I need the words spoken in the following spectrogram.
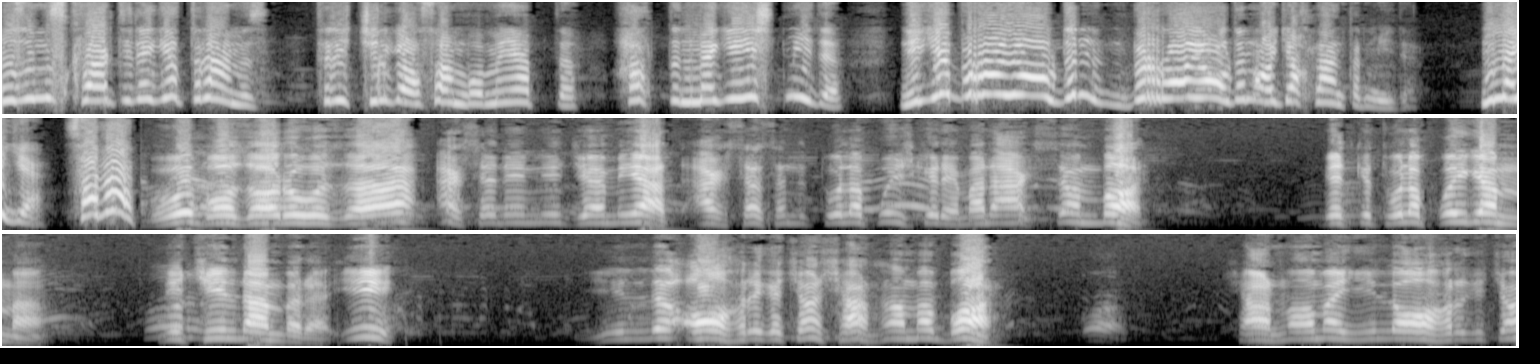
o'zimiz kvartiraga turamiz. Tirikchilik oson bo'lmayapti. Xalqni nimaga eshitmaydi? Nega bir oy oldin bir oy oldin ogohlantirmaydi? Nimaga? Sabab? Bu bozorni o'zi aksionerniy jamiyat aksiyasini to'lab qo'yish kerak. Mana aksiyam bor. Bu yerga to'lab qo'yganman necha yildan beri? И yilni oxirigacha shartnoma bor. Shartnoma yilni oxirigacha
